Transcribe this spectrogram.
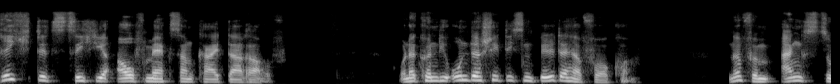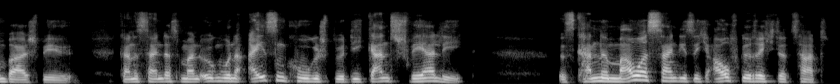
richtet sich die Aufmerksamkeit darauf. Und da können die unterschiedlichsten Bilder hervorkommen. Ne, für Angst zum Beispiel kann es sein, dass man irgendwo eine Eisenkugel spürt, die ganz schwer liegt. Es kann eine Mauer sein, die sich aufgerichtet hat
